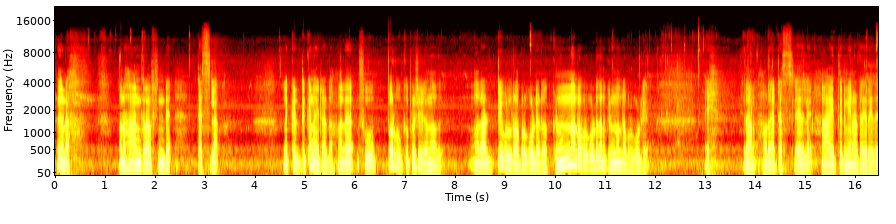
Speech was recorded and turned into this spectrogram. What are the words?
അത് കണ്ട? നമ്മുടെ ഹാൻഡ് ക്രാഫ്റ്റിന്റെ ടെസ്ല. നല്ല കെട്ടിക്കണായിട്ടാ നല്ല സൂപ്പർ ഹുക്ക് പ്രഷ് വരുന്നത് അത്. നല്ല അടിപൊളി റബ്ബർ ക്വാളിറ്റി ആട്ടോ കിണ്ണം റബ്ബർ ക്വാളിറ്റി തന്നെ കിണ്ണം റബ്ബർ ക്വാളിറ്റിയാണ് ഏ ഇതാണ് അവിടെ ടെസ്റ്റിലേതിൽ ആദ്യത്തെ മീനാട്ടോ കയറിയത്.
